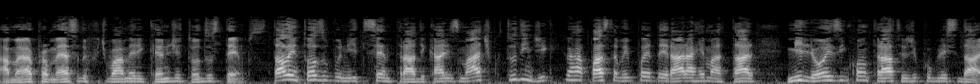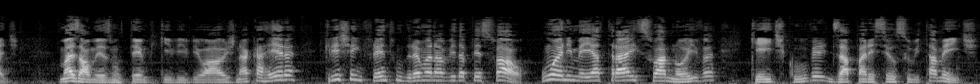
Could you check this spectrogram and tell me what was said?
a maior promessa do futebol americano de todos os tempos. Talentoso, bonito, centrado e carismático, tudo indica que o rapaz também poderá arrematar milhões em contratos de publicidade. Mas ao mesmo tempo que vive o auge na carreira, Christian enfrenta um drama na vida pessoal. Um ano e meio atrás, sua noiva, Kate Coover, desapareceu subitamente.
